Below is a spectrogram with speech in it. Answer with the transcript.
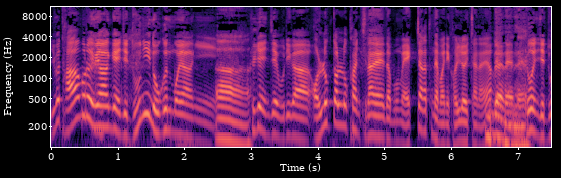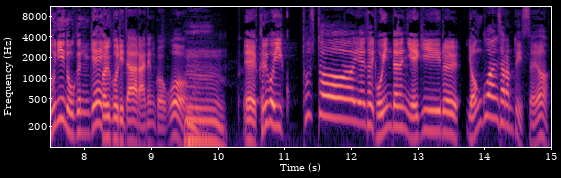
이거 다음으로 유명한 게 이제 눈이 녹은 모양이 아 그게 이제 우리가 얼룩덜룩한 지나다니다 보면 액자 같은 데 많이 걸려 있잖아요. 네네네 그건 이제 눈이 녹은 게 얼굴이다라는 거고. 음. 예, 그리고 이 토스터에서 보인다는 얘기를 연구한 사람도 있어요.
